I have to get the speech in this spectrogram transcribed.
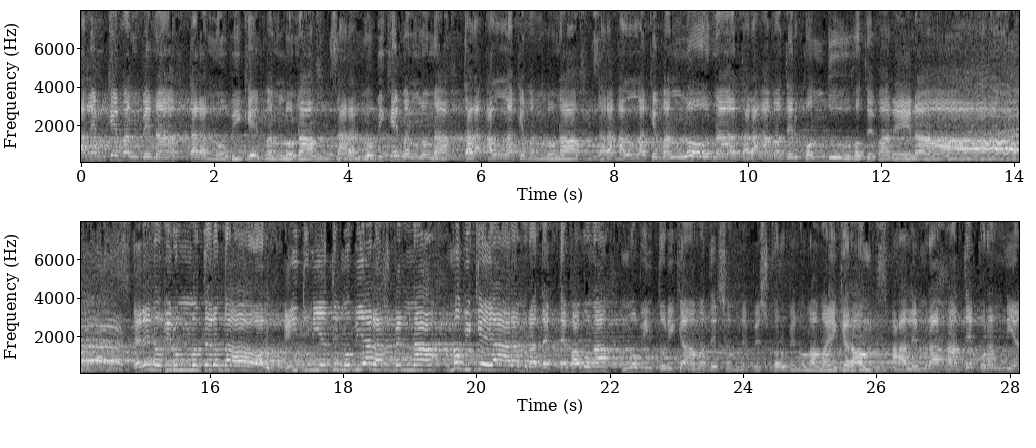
আলেমকে মানবে না, তারা নবীকে মানলো না। যারা নবীকে মানলো না, তারা আল্লাহকে মানলো না। যারা আল্লাহকে মানলো না, তারা আমাদের বন্ধু হতে পারে না। এরে নবীর উম্মতের দল, এই দুনিয়াতে নবী আর আসবেন না, নবীকে আর আমরা দেখতে পাবো না। নবীর তরিকা আমাদের সামনে পেশ করবেন ওলামায়ে কেরাম। আলেমরা হাতে কোরআন নিয়ে,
